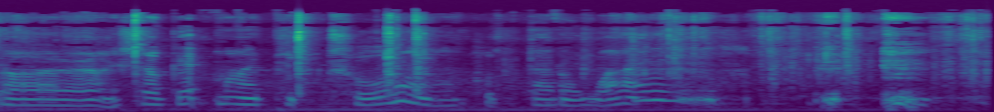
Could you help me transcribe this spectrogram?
So I shall get my pick tool and put that away.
